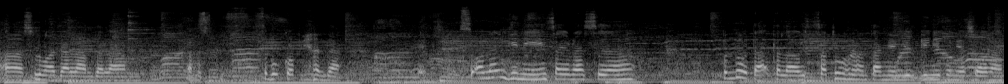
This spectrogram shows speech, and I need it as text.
uh, seluar dalam dalam uh, sebut kopi anda. Soalan gini saya rasa perlu tak kalau satu orang tanya you gini punya soalan,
